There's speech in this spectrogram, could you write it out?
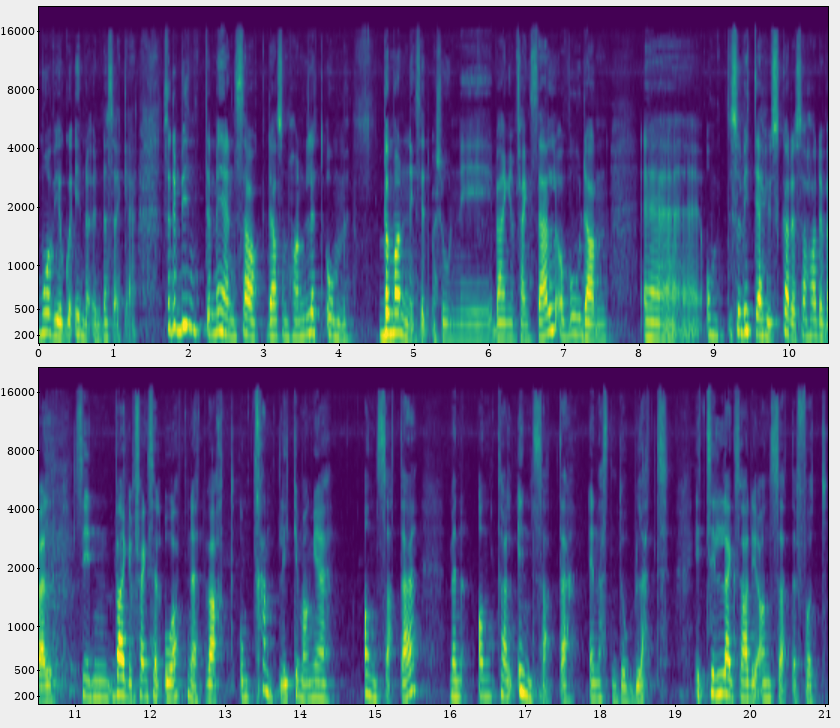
må vi jo gå inn og undersøke. Så det begynte med en sak der som handlet om bemanningssituasjonen i Bergen fengsel, og hvordan eh, om, Så vidt jeg husker det, så har det vel siden Bergen fengsel åpnet, vært omtrent like mange ansatte. men antall innsatte er nesten doblet. I tillegg så har de ansatte fått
